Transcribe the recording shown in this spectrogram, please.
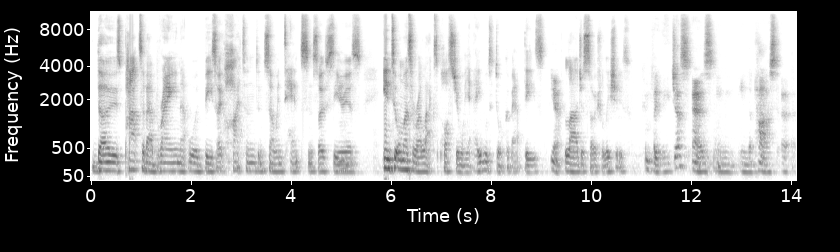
those parts of our brain that would be so heightened and so intense and so serious mm. into almost a relaxed posture when you're able to talk about these Yeah. larger social issues. completely. Just as in in the past, a,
